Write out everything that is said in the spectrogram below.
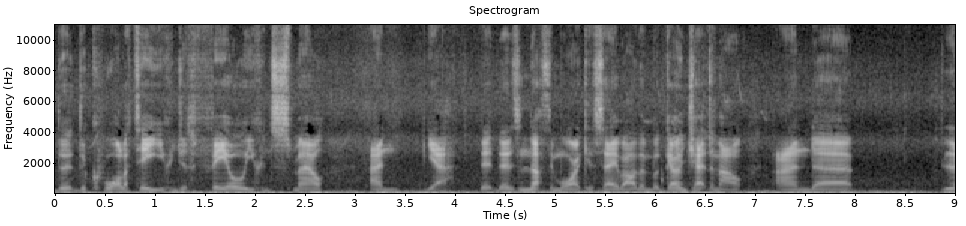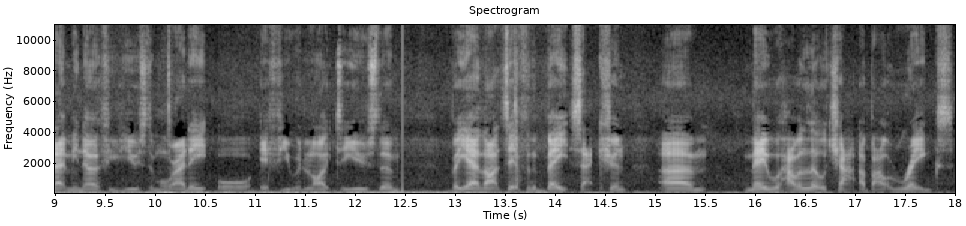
the the quality you can just feel, you can smell, and yeah, th there's nothing more I can say about them. But go and check them out, and uh, let me know if you've used them already or if you would like to use them. But yeah, that's it for the bait section. Um, maybe we'll have a little chat about rigs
